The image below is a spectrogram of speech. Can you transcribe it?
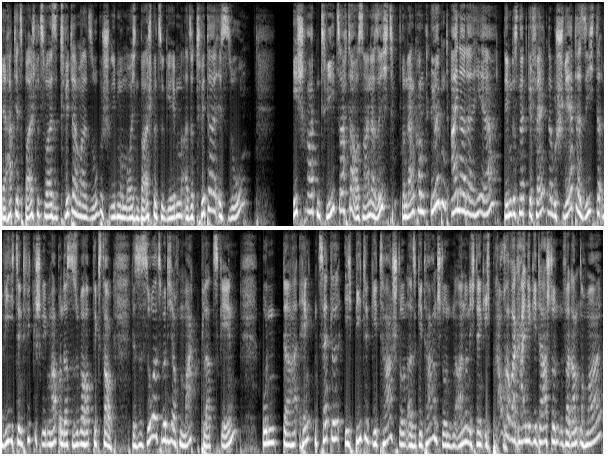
der hat jetzt beispielsweise Twitter mal so beschrieben, um euch ein Beispiel zu geben. Also Twitter ist so, ich schreibe einen Tweet, sagt er, aus seiner Sicht, und dann kommt irgendeiner daher, dem das nicht gefällt, und dann beschwert er sich, wie ich den Tweet geschrieben habe und dass das überhaupt nichts taugt. Das ist so, als würde ich auf den Marktplatz gehen und da hängt ein Zettel, ich biete Gitarstunden, also Gitarrenstunden an und ich denke, ich brauche aber keine Gitarstunden, verdammt nochmal.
